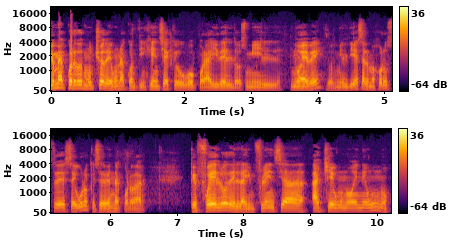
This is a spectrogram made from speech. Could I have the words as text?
Yo me acuerdo mucho de una contingencia que hubo por ahí del 2009, 2010, a lo mejor ustedes seguro que se deben de acordar, que fue lo de la influencia H1N1.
